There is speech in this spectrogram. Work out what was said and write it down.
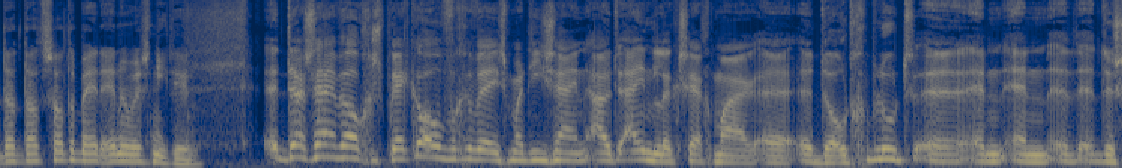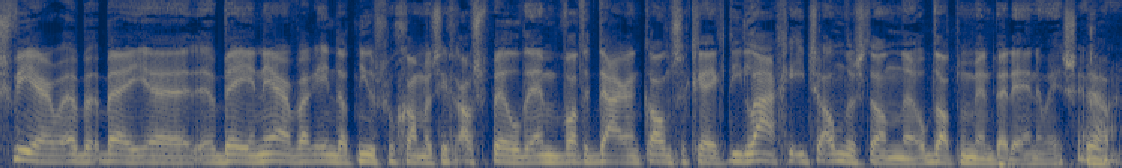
dat, dat zat er bij de NOS niet niet in. Eh, Daar zijn wel gesprekken over geweest, maar die zijn uiteindelijk zeg maar eh, doodgebloed. Eh, en en eh, de, sfeer bij BNR, waarin dat nieuwsprogramma zich afspeelde... en wat ik daar aan kansen kreeg, die lagen iets anders dan op dat moment bij de NOS. Zeg Ja. maar.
